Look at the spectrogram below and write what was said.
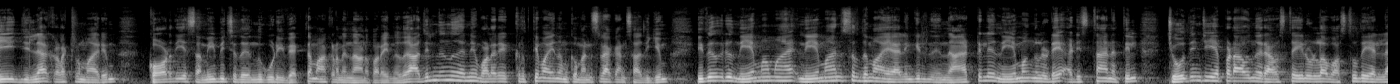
ഈ ജില്ലാ കളക്ടർമാരും കോടതിയെ സമീപിച്ചത് എന്നുകൂടി വ്യക്തമാക്കണമെന്നാണ് പറയുന്നത്. അതിൽ നിന്ന് തന്നെ വളരെ കൃത്യമായി നമുക്ക് മനസ്സിലാക്കാൻ സാധിക്കും. ഇത് ഒരു നിയമമായ നിയമാനുസൃതമായ അല്ലെങ്കിൽ നാട്ടിലെ നിയമങ്ങളുടെ അടിസ്ഥാനത്തിൽ ചോദ്യം ചെയ്യപ്പെടാവുന്ന ഒരവസ്ഥയിലുള്ള വസ്തുതയല്ല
